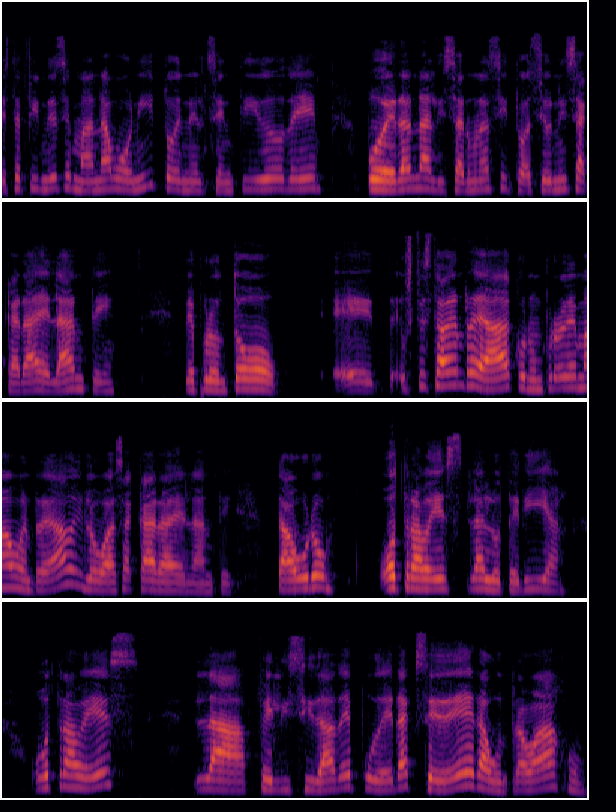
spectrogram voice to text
Este fin de semana bonito en el sentido de poder analizar una situación y sacar adelante. De pronto, eh, usted estaba enredada con un problema o enredado y lo va a sacar adelante. Tauro, otra vez la lotería, otra vez la felicidad de poder acceder a un trabajo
